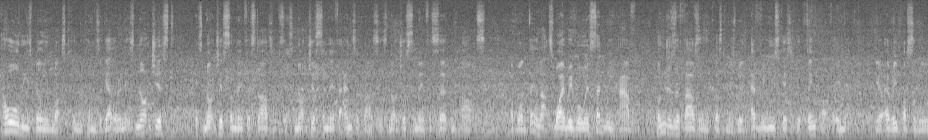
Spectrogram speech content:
how all these building blocks can come together, and it's not just. It's not just something for startups. It's not just something for enterprise. It's not just something for certain parts of one thing. And that's why we've always said we have hundreds of thousands of customers with every use case you could think of in you know every possible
